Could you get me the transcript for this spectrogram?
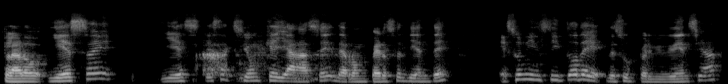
Claro, y ese, y es, esa acción que ella hace de romperse el diente es un instinto de, de supervivencia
